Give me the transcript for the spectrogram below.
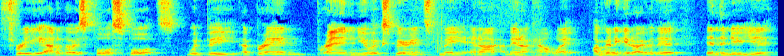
three out of those four sports would be a brand brand new experience for me, and I, I mean, I can't wait. I'm going to get over there in the new year.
